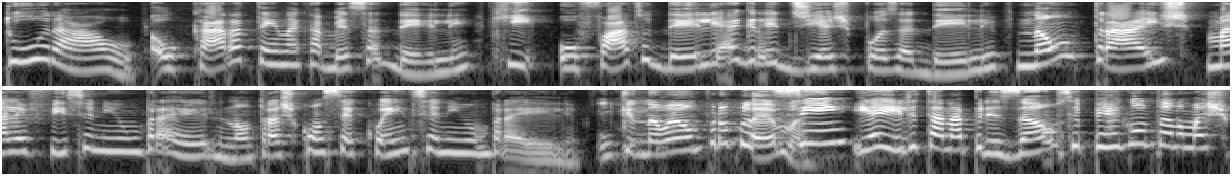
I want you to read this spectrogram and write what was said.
cultural. O cara tem na cabeça dele que o fato dele agredir a esposa dele não traz malefício nenhum pra ele, não traz consequência nenhum pra ele. E que não é um problema. Sim, e aí ele tá na prisão se perguntando, mas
